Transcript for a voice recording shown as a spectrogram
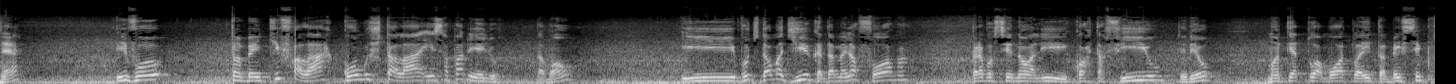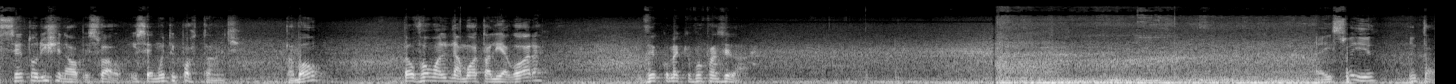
né? E vou também te falar como instalar esse aparelho, tá bom? E vou te dar uma dica da melhor forma para você não ali cortar fio, entendeu? Manter a tua moto aí também 100% original, pessoal. Isso é muito importante, tá bom? Então vamos ali na moto ali agora, ver como é que eu vou fazer lá. É isso aí. Então,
